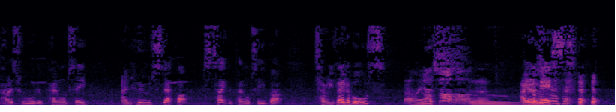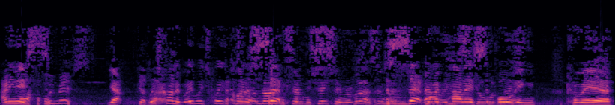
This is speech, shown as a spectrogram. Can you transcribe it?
Palace awarded a penalty and who would step up to take the penalty but Terry Venables Oh, Not yes. Zaha. Yeah. and he missed and he missed Oh, we missed. yeah Good which lad. kind of which kind of set 1976 in reverse. set my Palace scored, supporting career,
